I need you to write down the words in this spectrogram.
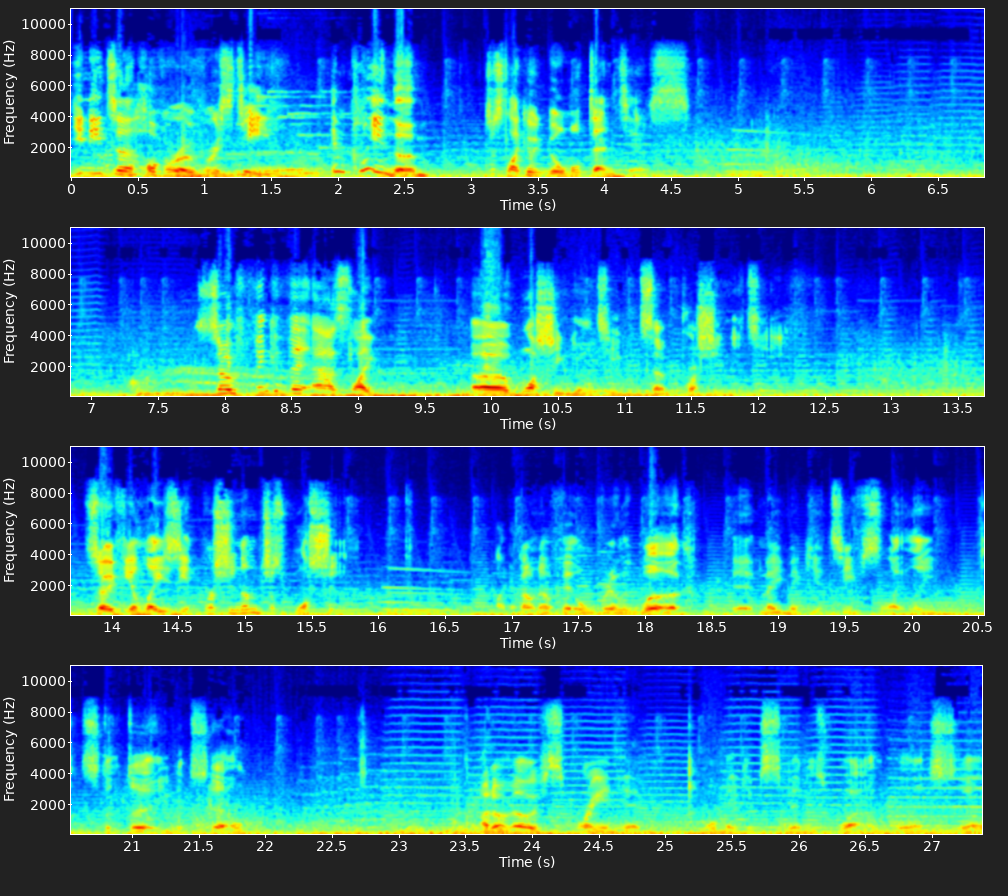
you need to hover over his teeth and clean them, just like a normal dentist. So think of it as like uh, washing your teeth instead of brushing your teeth. So if you're lazy at brushing them, just wash them. Like I don't know if it'll really work. It may make your teeth slightly still dirty, but still. I don't know if spraying him will make him spin as well, but still.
